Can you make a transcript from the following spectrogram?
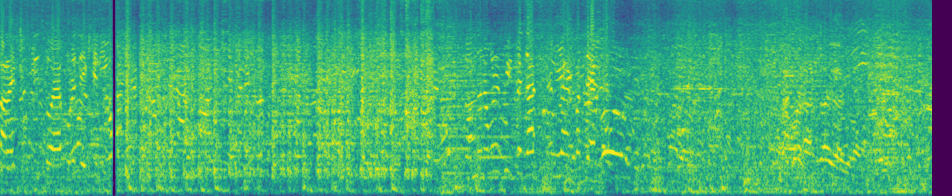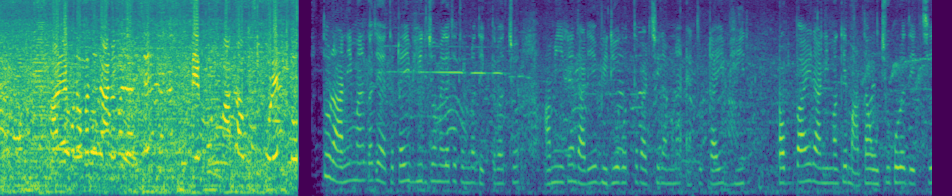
তারা একটু প্লিজ দয়া করে দেখে নিও। তো রানীমার কাছে এতটাই ভিড় জমে গেছে, তোমরা দেখতে পাচ্ছ। আমি এখানে দাঁড়িয়ে ভিডিও করতে পারছিলাম না, এতটাই ভিড়। সবাই রানিমাকে মাথা উঁচু করে দেখছে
